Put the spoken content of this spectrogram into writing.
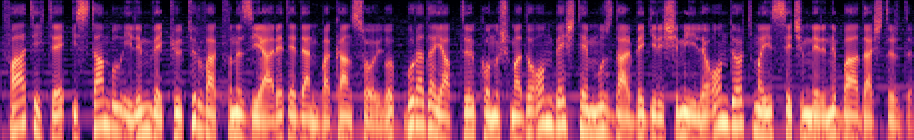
Fatih'te İstanbul İlim ve Kültür Vakfı'nı ziyaret eden Bakan Soylu, burada yaptığı konuşmada 15 Temmuz darbe girişimi ile 14 Mayıs seçimlerini bağdaştırdı.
